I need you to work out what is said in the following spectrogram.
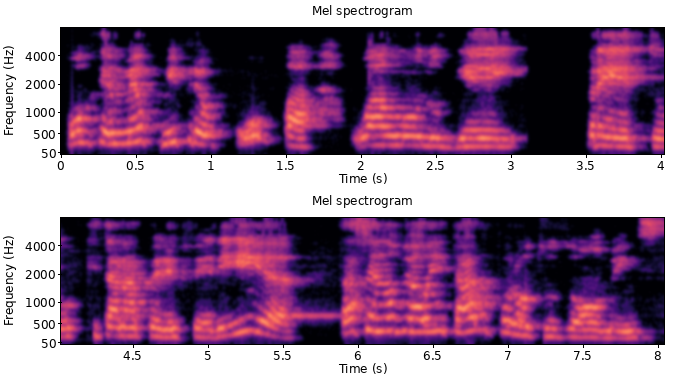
Porque me, me preocupa o aluno gay, preto que está na periferia está sendo violentado por outros homens,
